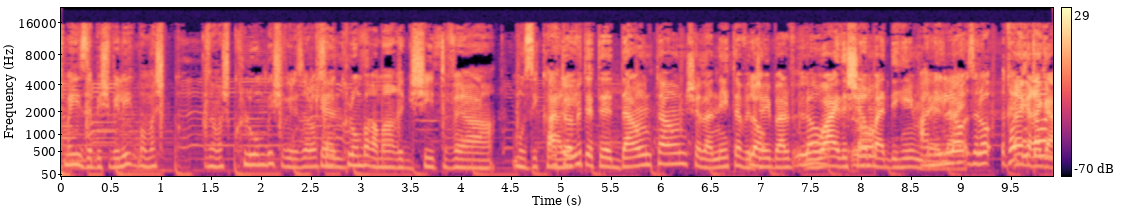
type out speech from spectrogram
תשמעי, זה בשבילי ממש, זה ממש כלום בשבילי, זה לא עושה כן. לי כלום ברמה הרגשית והמוזיקלית. את אוהבת את Downtown של אניטה לא, וג'יי באלווין? לא, וואי, זה שיר לא. מדהים אני בעיניי. לא, זה לא, רגע, רגע.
